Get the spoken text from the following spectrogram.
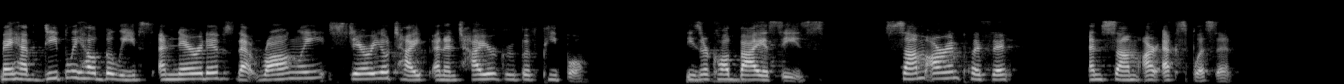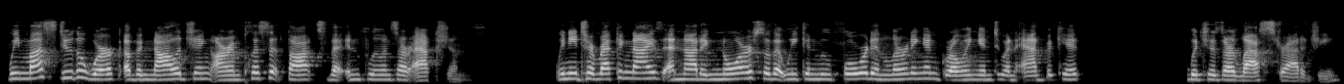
may have deeply held beliefs and narratives that wrongly stereotype an entire group of people. These are called biases. Some are implicit and some are explicit. We must do the work of acknowledging our implicit thoughts that influence our actions. We need to recognize and not ignore so that we can move forward in learning and growing into an advocate, which is our last strategy.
